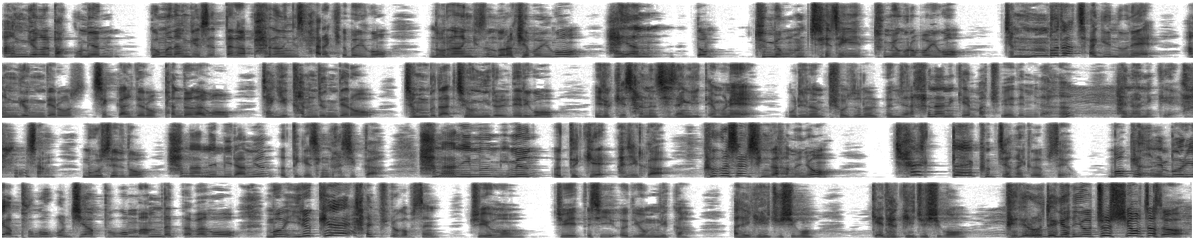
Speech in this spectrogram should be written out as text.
안경을 바꾸면 검은 안경 썼다가 파란 안경 파랗게 보이고 노란 안경 써 노랗게 보이고 하얀 또 투명 채색이 투명으로 보이고 전부 다 자기 눈에 안경대로 색깔대로 판단하고 자기 감정대로 전부 다 정의를 내리고 이렇게 사는 세상이기 때문에 우리는 표준을 언제나 하나님께 맞춰야 됩니다. 하나님께 항상 무엇이라도 하나님이라면 어떻게 생각하실까? 하나님이면 어떻게 하실까? 그것을 생각하면요 절대 걱정할 거 없어요. 뭐 교수님 머리 아프고 골치 아프고 마음 답답하고 뭐 이렇게 할 필요가 없어요. 주여 주의 뜻이 어디 옵니까? 알게 해주시고 깨닫게 해주시고 그대로 되게 하여 주시옵소서.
